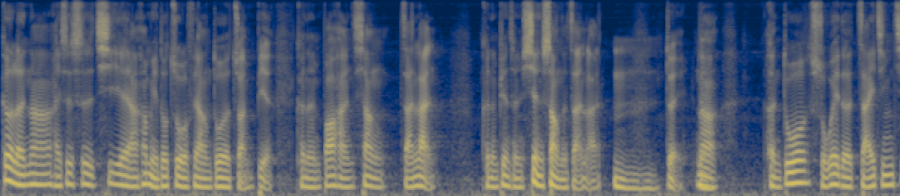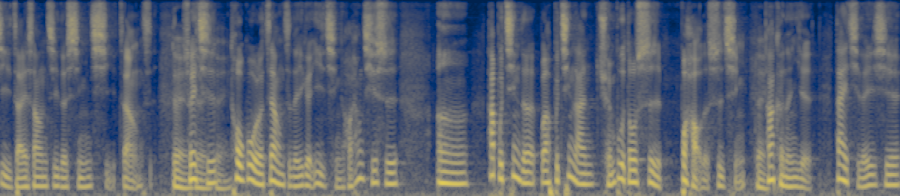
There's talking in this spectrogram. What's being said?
个人啊，还是是企业啊，他们也都做了非常多的转变，可能包含像展览，可能变成线上的展览，嗯对，对，那很多所谓的宅经济、宅商机的兴起，这样子，对，所以其实透过了这样子的一个疫情，好像其实，嗯、呃，它不尽的不不尽然全部都是不好的事情，对，它可能也带起了一些。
